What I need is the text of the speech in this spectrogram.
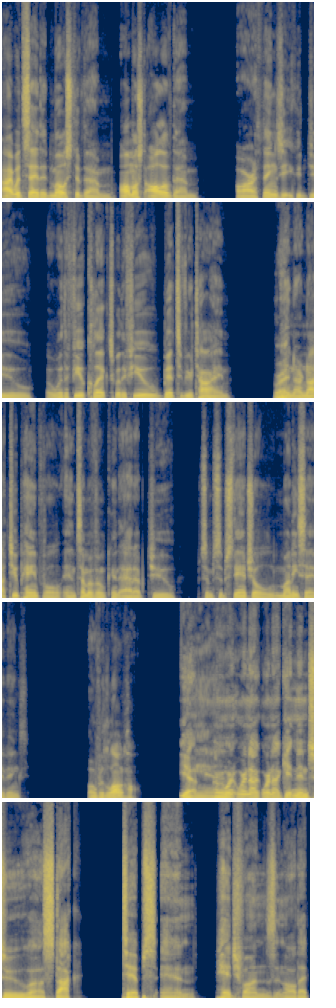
I would say that most of them, almost all of them, are things that you could do with a few clicks, with a few bits of your time, Right. and are not too painful. And some of them can add up to some substantial money savings over the long haul. Yeah, I mean, we're, we're not we're not getting into uh, stock tips and hedge funds and all that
